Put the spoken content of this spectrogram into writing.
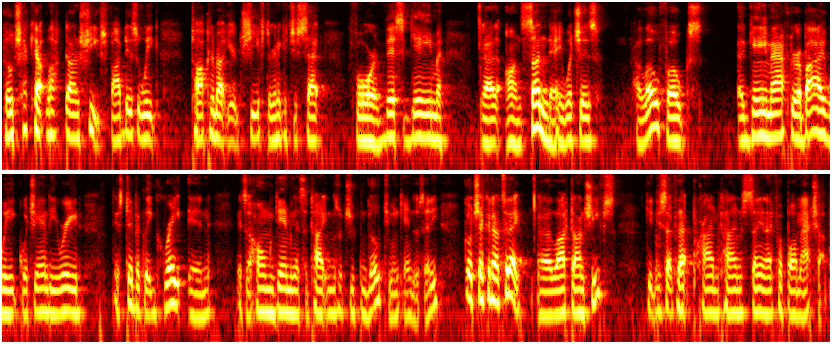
Go check out Locked On Chiefs five days a week talking about your Chiefs. They're going to get you set for this game uh, on Sunday, which is, hello, folks, a game after a bye week, which Andy Reid is typically great in. It's a home game against the Titans, which you can go to in Kansas City. Go check it out today. Uh, Locked On Chiefs, getting you set for that prime time Sunday night football matchup.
